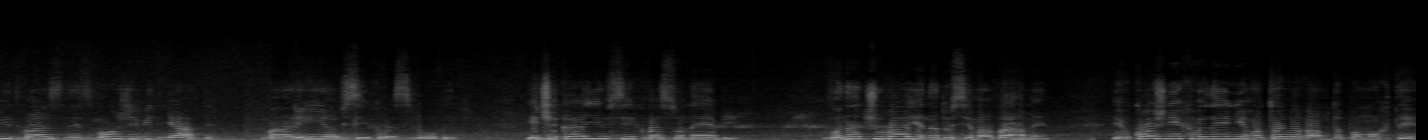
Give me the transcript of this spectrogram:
від вас не зможе відняти. Марія всіх вас любить і чекає всіх вас у небі. Вона чуває над усіма вами і в кожній хвилині готова вам допомогти.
